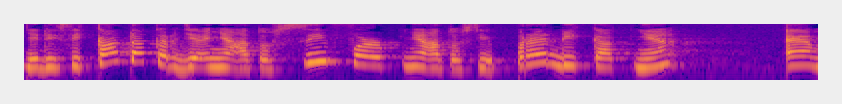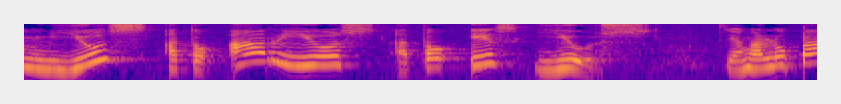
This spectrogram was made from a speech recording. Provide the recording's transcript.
Jadi si kata kerjanya atau si verbnya atau si predikatnya am used atau are used atau is used. Jangan lupa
